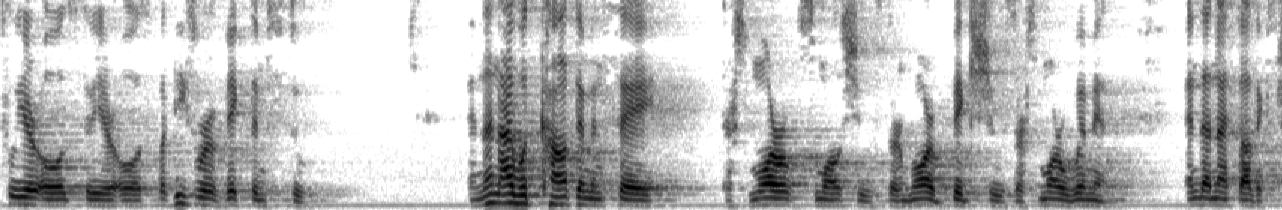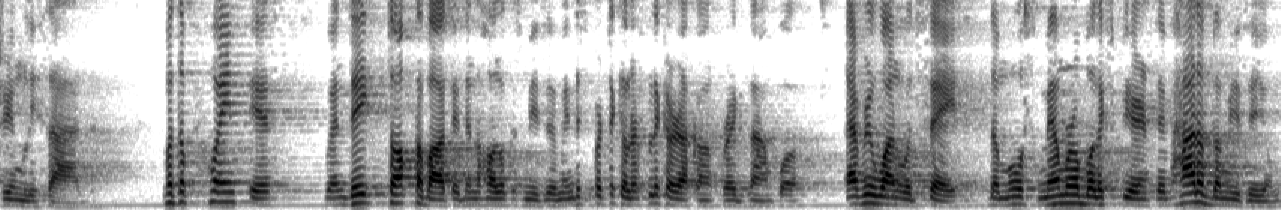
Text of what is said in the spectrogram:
two-year-olds, three-year-olds, but these were victims too. And then I would count them and say, there's more small shoes, there are more big shoes, there's more women. And then I felt extremely sad. But the point is, when they talked about it in the Holocaust Museum, in this particular Flickr account, for example, everyone would say the most memorable experience they've had of the museum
